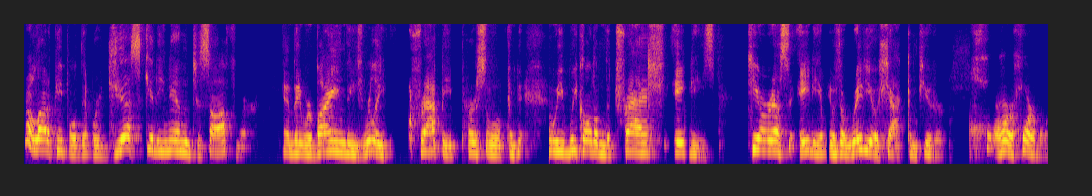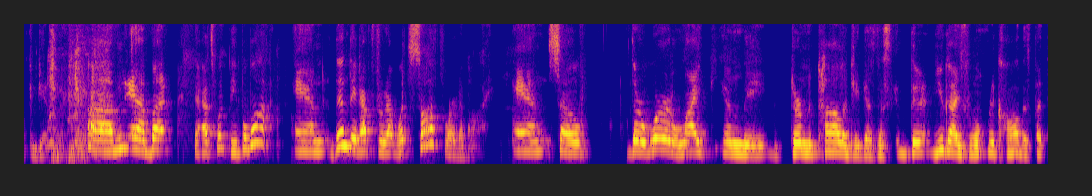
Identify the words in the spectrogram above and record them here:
were a lot of people that were just getting into software and they were buying these really crappy personal we we called them the trash 80s TRS 80 it was a Radio Shack computer or horrible computer. Um, yeah, but that's what people bought. And then they'd have to figure out what software to buy. And so there were like in the dermatology business there, you guys won't recall this but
